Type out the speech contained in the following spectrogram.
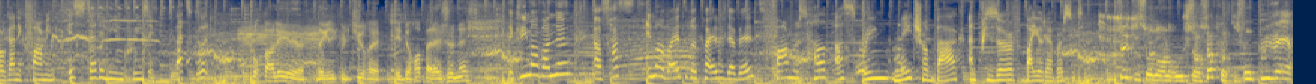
organic farming is steadily increasing. That's good. Pour parler euh, d'agriculture et d'Europe à la jeunesse. Der Klimawandel erfasst immer weitere Teile der Welt. Farmers help us bring nature back and preserve biodiversity. Ceux qui sont dans le rouge s'en sortent quand ils font plus vert.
